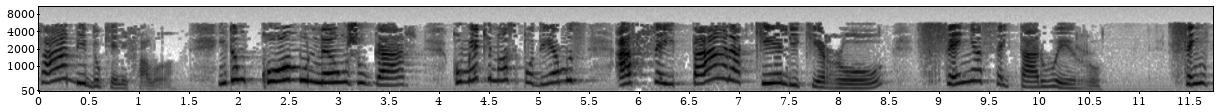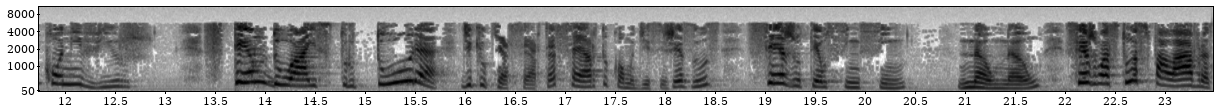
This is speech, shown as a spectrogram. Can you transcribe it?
sabe do que ele falou. Então, como não julgar? Como é que nós podemos aceitar aquele que errou sem aceitar o erro, sem conivir, tendo a estrutura de que o que é certo é certo, como disse Jesus, seja o teu sim, sim, não, não, sejam as tuas palavras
